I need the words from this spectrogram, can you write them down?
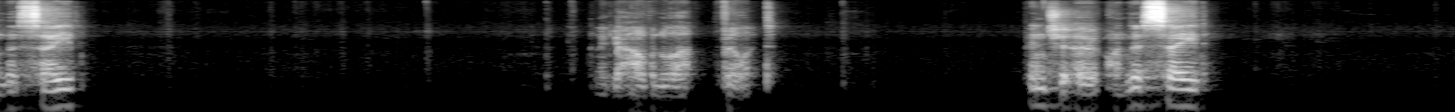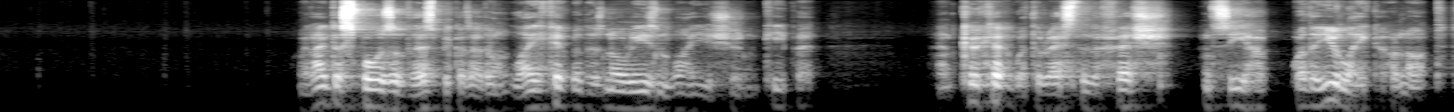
on this side. And you have another fillet. Pinch it out on this side. When I dispose of this because I don't like it, but there's no reason why you shouldn't keep it, and cook it with the rest of the fish and see how, whether you like it or not.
